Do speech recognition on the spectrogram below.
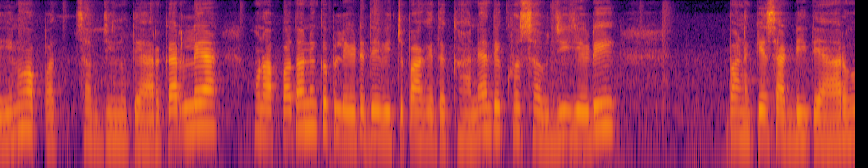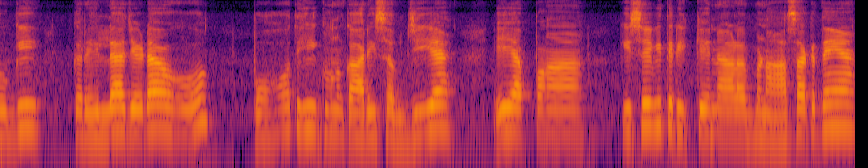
ਇਹਨੂੰ ਆਪਾਂ ਸਬਜ਼ੀ ਨੂੰ ਤਿਆਰ ਕਰ ਲਿਆ। ਹੁਣ ਆਪਾਂ ਤੁਹਾਨੂੰ ਇੱਕ ਪਲੇਟ ਦੇ ਵਿੱਚ ਪਾ ਕੇ ਦਿਖਾਉਂਦੇ ਆ ਦੇਖੋ ਸਬਜ਼ੀ ਜਿਹੜੀ ਬਣ ਕੇ ਸਾਡੀ ਤਿਆਰ ਹੋ ਗਈ। ਕਰੇਲਾ ਜਿਹੜਾ ਉਹ ਬਹੁਤ ਹੀ ਗੁਣਕਾਰੀ ਸਬਜ਼ੀ ਹੈ। ਇਹ ਆਪਾਂ ਕਿਸੇ ਵੀ ਤਰੀਕੇ ਨਾਲ ਬਣਾ ਸਕਦੇ ਆ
